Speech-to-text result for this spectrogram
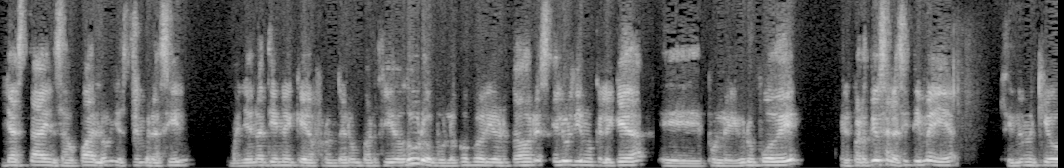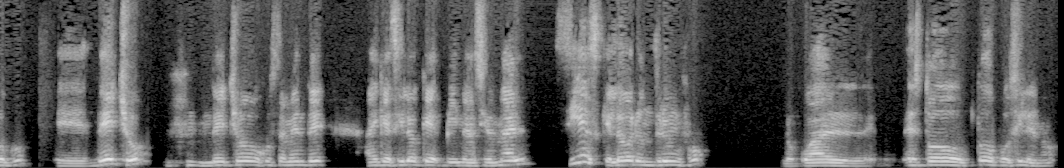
ya está en Sao Paulo, ya está en Brasil. Mañana tiene que afrontar un partido duro por la Copa de Libertadores, el último que le queda eh, por el grupo D. El partido es a las siete y media, si no me equivoco. Eh, de hecho, de hecho, justamente hay que decirlo que Binacional, si es que logra un triunfo, lo cual es todo, todo posible, ¿no?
